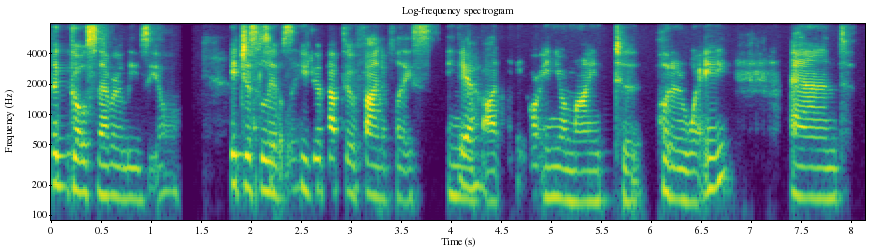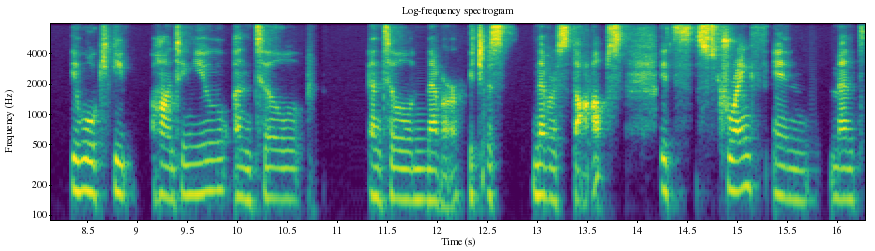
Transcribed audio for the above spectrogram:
the ghost never leaves you it just Absolutely. lives you just have to find a place in yeah. your body or in your mind to put it away and it will keep haunting you until until never it just never stops it's strength in ment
